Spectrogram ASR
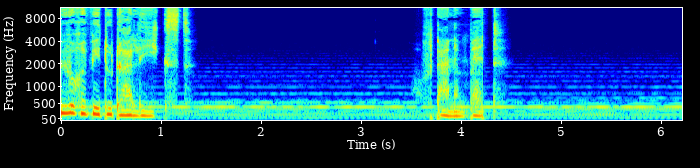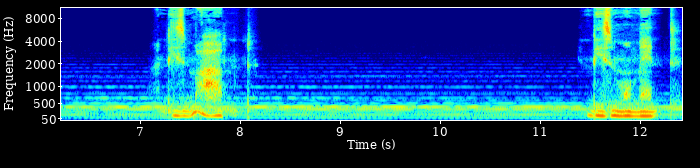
Spüre, wie du da liegst. Auf deinem Bett. An diesem Abend. In diesem Moment.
